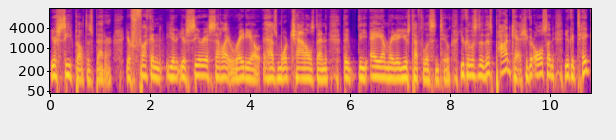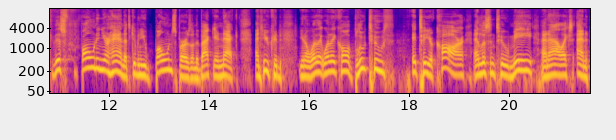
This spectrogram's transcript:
Your seatbelt is better. Your fucking your, your Sirius satellite radio has more channels than the the AM radio you used to have to listen to. You can listen to this podcast. You could all of a sudden you could take this phone in your hand that's giving you bone spurs on the back of your neck, and you could you know what do they what do they call it? Bluetooth it to your car and listen to me and Alex and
